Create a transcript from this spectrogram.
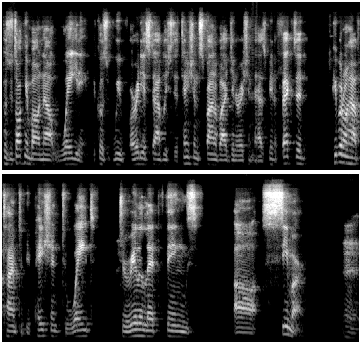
because we're talking about now waiting because we've already established the attention span of our generation has been affected. People don't have time to be patient to wait to really let things uh simmer. Mm.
